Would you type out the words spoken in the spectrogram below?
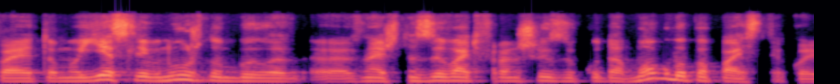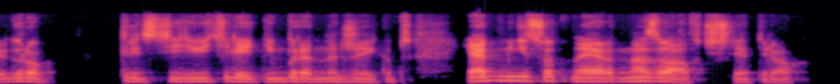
Поэтому, если нужно было, э, знаешь, называть франшизу, куда мог бы попасть такой игрок, 39-летний Брэндон Джейкобс, я бы Миннесот, наверное, назвал в числе трех.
